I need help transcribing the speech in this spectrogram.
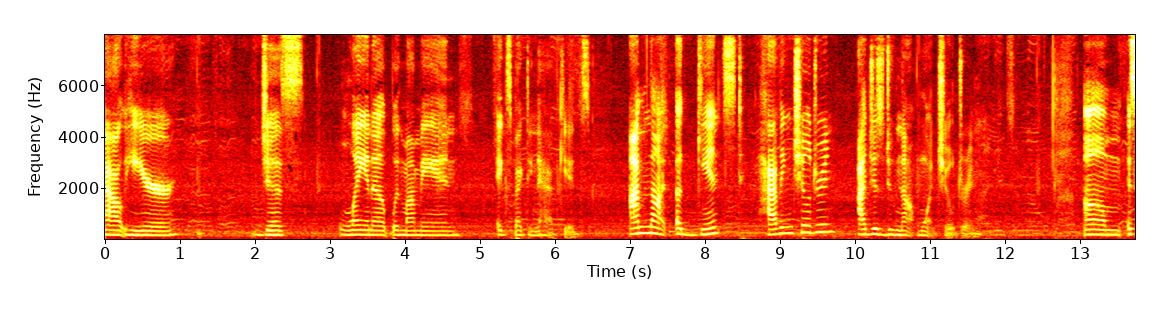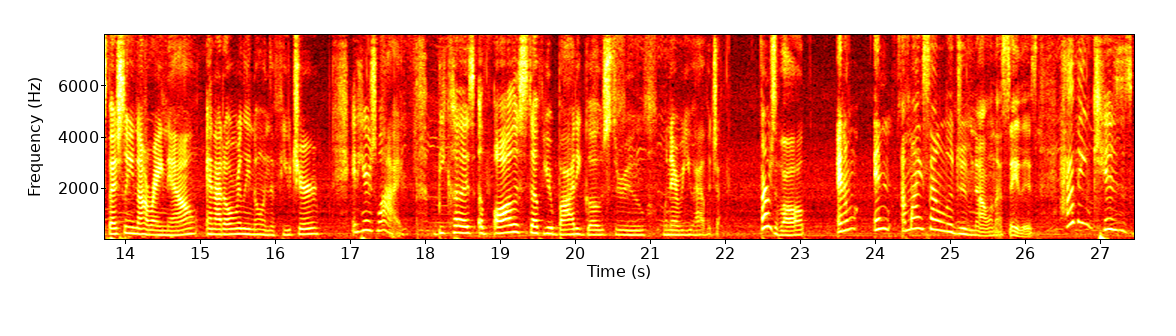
out here just laying up with my man expecting to have kids. I'm not against having children. I just do not want children. Um, especially not right now, and I don't really know in the future. And here's why because of all the stuff your body goes through whenever you have a child. First of all, and I'm and I might sound a little juvenile when I say this. Having kids is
